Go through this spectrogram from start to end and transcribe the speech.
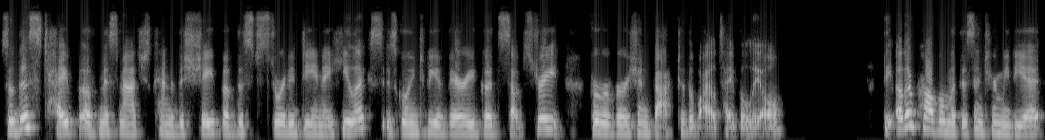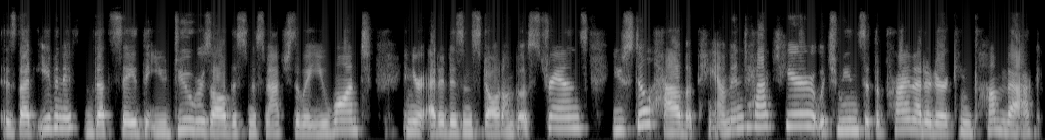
So this type of mismatch, kind of the shape of this distorted DNA helix is going to be a very good substrate for reversion back to the wild type allele. The other problem with this intermediate is that even if, let's say that you do resolve this mismatch the way you want and your edit is installed on both strands, you still have a PAM intact here, which means that the prime editor can come back,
